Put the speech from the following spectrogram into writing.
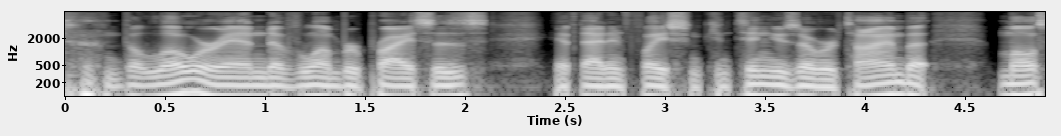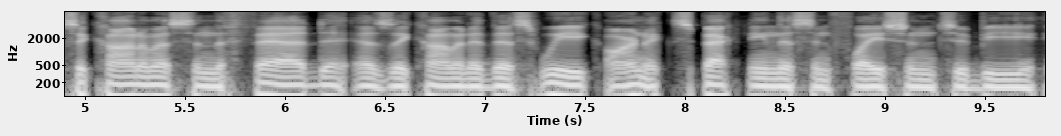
the lower end of lumber prices if that inflation continues over time. But most economists and the Fed, as they commented this week, aren't expecting this inflation to be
